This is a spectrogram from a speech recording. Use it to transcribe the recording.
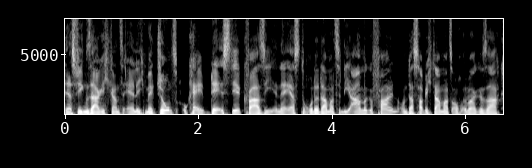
Deswegen sage ich ganz ehrlich, Mac Jones, okay, der ist dir quasi in der ersten Runde damals in die Arme gefallen und das habe ich damals auch immer gesagt.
